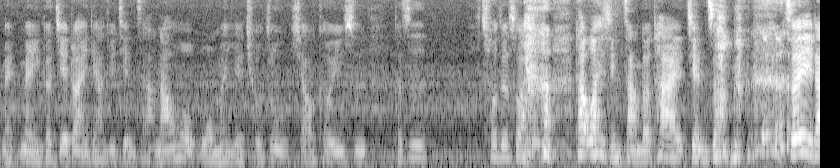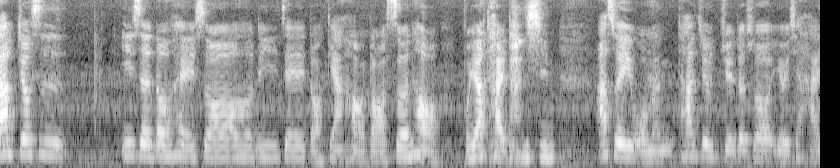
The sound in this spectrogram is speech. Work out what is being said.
每每一个阶段一定要去检查。然后我们也求助小科医师，可是说就说他外形长得太健壮了，所以他就是医生都会说你这大囝吼大孙吼不要太担心啊。所以我们他就觉得说有一些孩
